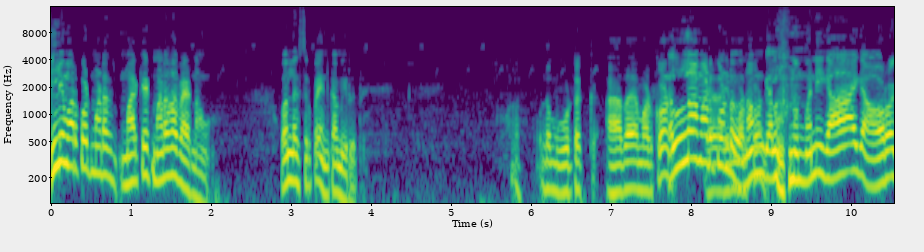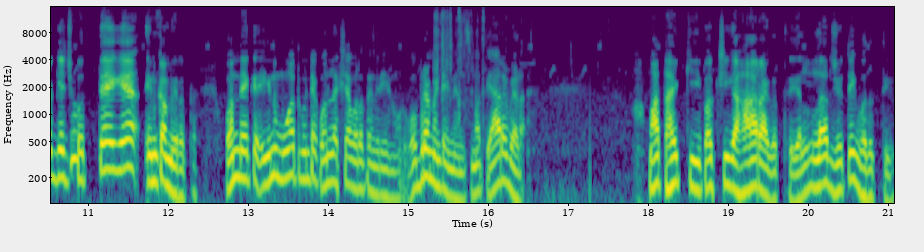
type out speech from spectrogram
ಎಲ್ಲಿ ಮಾರ್ಕೆಟ್ ಮಾಡೋದು ಮಾರ್ಕೆಟ್ ಮಾಡೋದ ಬೇಡ ನಾವು. ಒಂದು ಲಕ್ಷ ರೂಪಾಯಿ ಇನ್ಕಮ್ ಇರುತ್ತೆ. ನಮ್ಗೆ ಊಟಕ್ಕೆ ಆದಾಯ ಮಾಡ್ಕೊಂಡು ಎಲ್ಲ ಮಾಡಿಕೊಂಡು ನಮಗೆಲ್ಲ ನಮ್ಮ ಮನೆಗೆ ಆಗಿ ಆರೋಗ್ಯ ಜೊತೆಗೆ ಇನ್ಕಮ್ ಇರುತ್ತೆ. ಒಂದು ಎಕರೆ ಇನ್ನು ಮೂವತ್ತು ಗುಂಟೆಗೆ ಒಂದು ಲಕ್ಷ ಬರುತ್ತೆ ಅಂದ್ರೆ ಏನು ನೋಡಿ ಒಬ್ಬರ ಮೇಂಟೆನೆನ್ಸ್ ಮತ್ತು ಯಾರು ಬೇಡ. ಮತ್ತು ಹಕ್ಕಿ ಪಕ್ಷಿಗೆ ಹಾರಾಗುತ್ತೆ ಎಲ್ಲರ ಜೊತೆಗೆ ಬದುಕ್ತೀವಿ.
